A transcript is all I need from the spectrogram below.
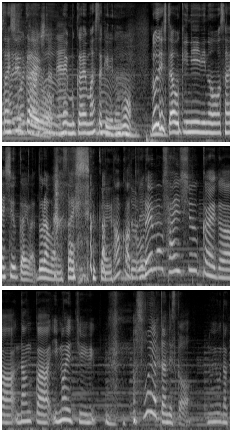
最終回をねね。迎えましたけれども、どうでした？お気に入りの最終回は？ドラマの最終回は。なんかどれ？も最終回がなんかいまいち あそうやったんですか？のような気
